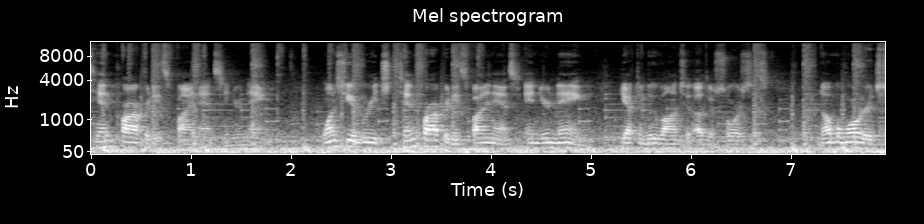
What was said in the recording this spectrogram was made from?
10 properties financed in your name. Once you've reached 10 properties financed in your name, you have to move on to other sources. Noble Mortgage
